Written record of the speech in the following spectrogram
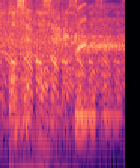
Tá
